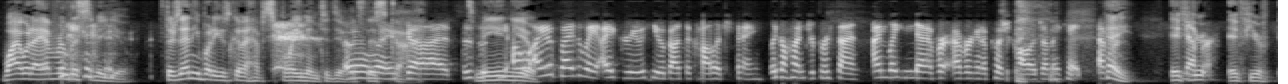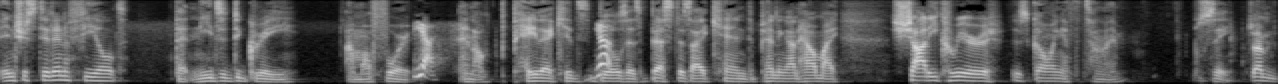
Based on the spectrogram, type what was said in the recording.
Why would I ever listen to you? If there's anybody who's going to have splaining to do, it's oh this guy. god, this It's me and oh, you. I, by the way, I agree with you about the college thing, like hundred percent. I'm like never ever going to push college on my kids. Ever. Hey, if you're if you're interested in a field that needs a degree, I'm all for it. Yes. And I'll pay that kid's Yeah. bills as best as I can, depending on how my shoddy career is going at the time. We'll see. So I'm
